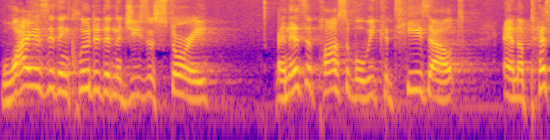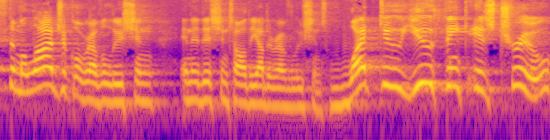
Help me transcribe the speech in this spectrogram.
Why is it included in the Jesus story? And is it possible we could tease out an epistemological revolution in addition to all the other revolutions? What do you think is true?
